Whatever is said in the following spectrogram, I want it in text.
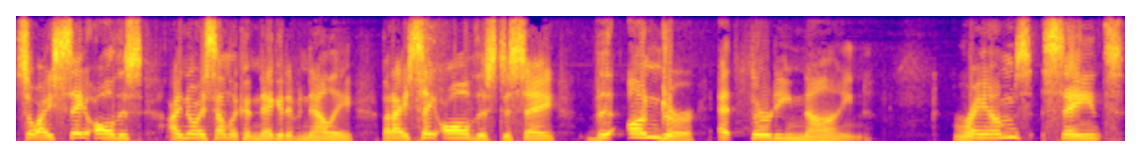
So I say all this. I know I sound like a negative Nelly, but I say all this to say the under at 39. Rams, Saints,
